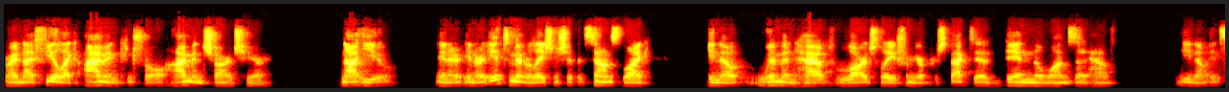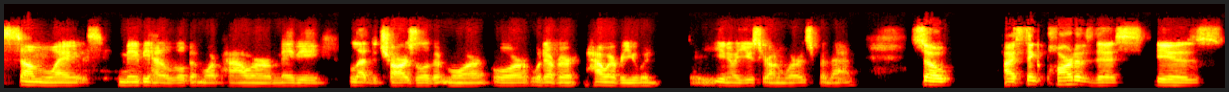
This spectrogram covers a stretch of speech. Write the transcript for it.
right? And I feel like I'm in control. I'm in charge here, not you. In our in our intimate relationship, it sounds like you know women have largely, from your perspective, been the ones that have you know in some ways maybe had a little bit more power maybe led the charge a little bit more or whatever however you would you know use your own words for that so i think part of this is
